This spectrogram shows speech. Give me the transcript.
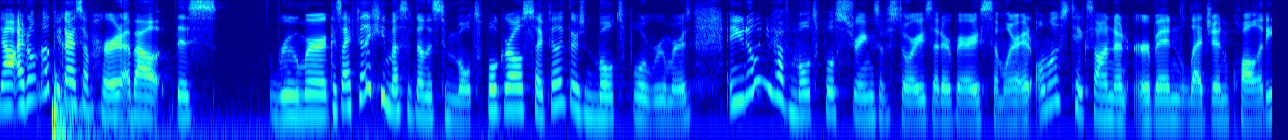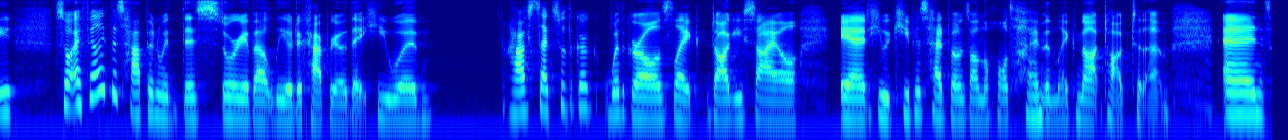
Now, I don't know if you guys have heard about this rumor because I feel like he must have done this to multiple girls. So I feel like there's multiple rumors. And you know, when you have multiple strings of stories that are very similar, it almost takes on an urban legend quality. So I feel like this happened with this story about Leo DiCaprio that he would have sex with with girls like doggy style and he would keep his headphones on the whole time and like not talk to them. And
